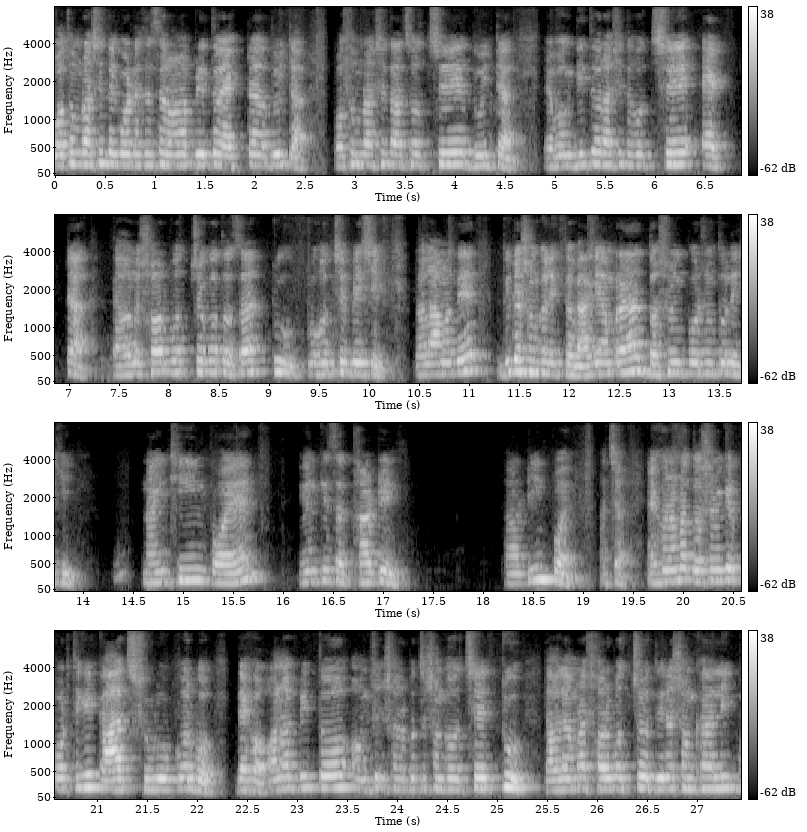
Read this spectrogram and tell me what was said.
প্রথম রাশিতে কয়টা আছে স্যার? অনাবৃত একটা, দুইটা। প্রথম রাশিতে আছে হচ্ছে দুইটা এবং দ্বিতীয় রাশিতে হচ্ছে একটা। তাহলে সর্বোচ্চ কত স্যার? টু টু হচ্ছে বেশি। তাহলে আমাদের দুইটা সংখ্যা লিখতে হবে। আগে আমরা দশমিক পর্যন্ত লিখি। নাইনটিন পয়েন্ট এখানে কি স্যার থার্টিন থার্টিন পয়েন্ট আচ্ছা এখন আমরা দশমিকের পর থেকে কাজ শুরু করব। দেখো, অনাবৃত অংশের সর্বোচ্চ সংখ্যা হচ্ছে টু তাহলে আমরা সর্বোচ্চ দুইটা সংখ্যা লিখব।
